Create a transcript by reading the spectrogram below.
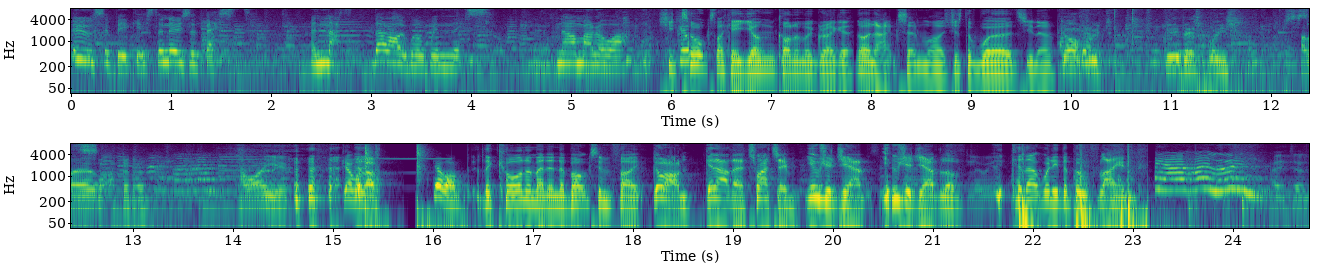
Who's the biggest and who's the best? And that, that I will win this. Now, matter what. She talks like a young Conor McGregor. Not an accent wise, just the words, you know. Go for it. Do your best, please. Hello. Slapping her. How are you? Go on, love. Go on. The corner men in a boxing fight. Go on, get out there, twat him. Use your jab. Use your jab, love. Get that Winnie the Pooh flying. Yeah, hi Louis.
